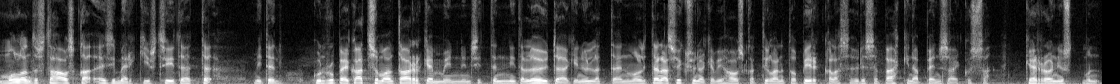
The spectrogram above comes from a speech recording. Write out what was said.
Mulla on tuosta hauska esimerkki just siitä, että miten kun rupeaa katsomaan tarkemmin, niin sitten niitä löytääkin yllättäen. Mä oli tänä syksynä kävi hauska tilanne tuo Pirkkalassa yhdessä pähkinäpensaikossa. Kerroin just mun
